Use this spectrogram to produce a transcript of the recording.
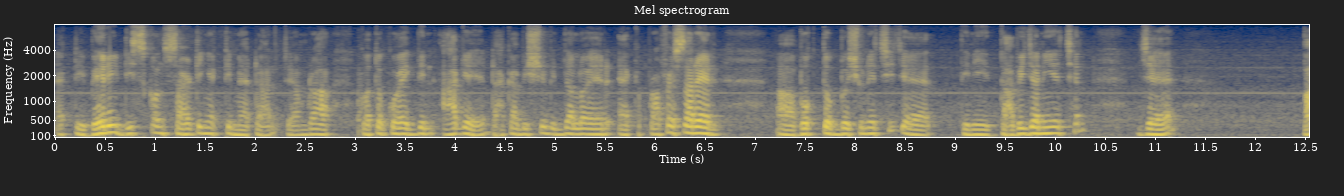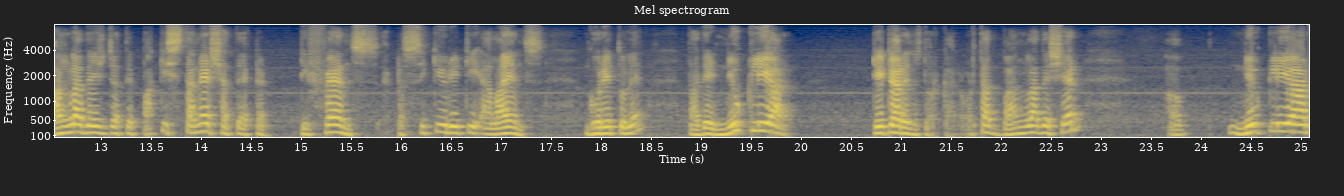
একটি ভেরি ডিসকনসার্টিং একটি ম্যাটার যে আমরা গত কয়েকদিন আগে ঢাকা বিশ্ববিদ্যালয়ের এক প্রফেসরের বক্তব্য শুনেছি যে তিনি দাবি জানিয়েছেন যে বাংলাদেশ যাতে পাকিস্তানের সাথে একটা ডিফেন্স, একটা সিকিউরিটি অ্যালায়েন্স গড়ে তোলে, তাদের নিউক্লিয়ার ডিটারেন্স দরকার। অর্থাৎ বাংলাদেশের নিউক্লিয়ার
